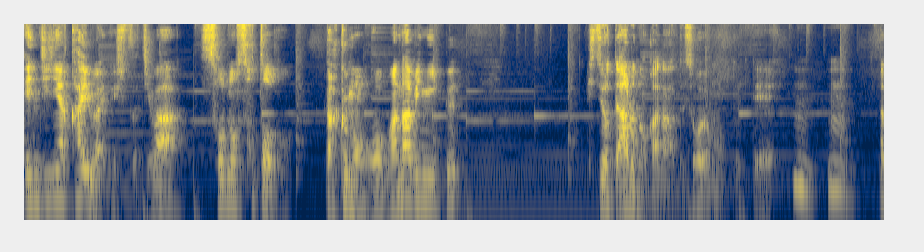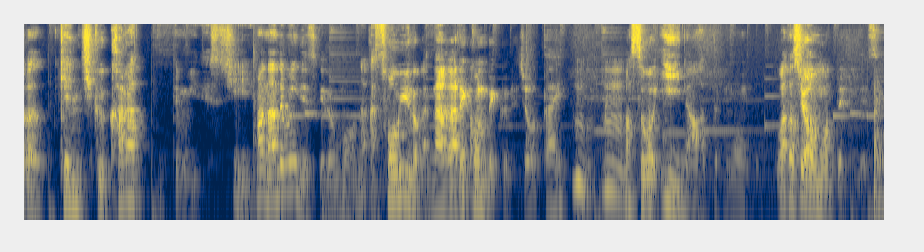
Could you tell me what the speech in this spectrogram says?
ンジニア界隈の人たちはその外の学問を学びに行く必要ってあるのかなってすごい思っていて。うんうんだから建築からでもいいですし、まあ何でもいいんですけども、なんかそういうのが流れ込んでくる状態、うんうんまあすごいいいなって思う、私は思ってるんですよ。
